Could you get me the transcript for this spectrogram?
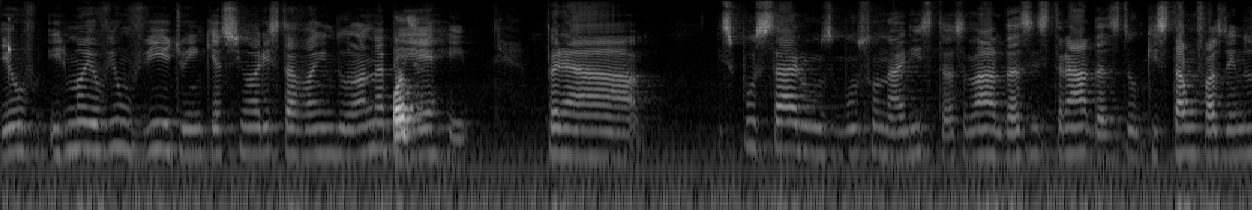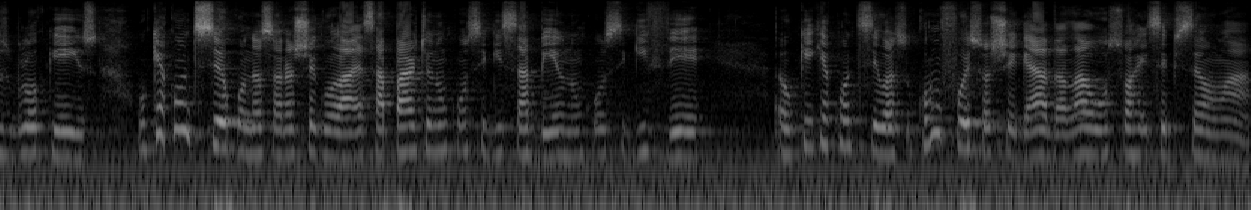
Eu, irmã, eu vi um vídeo em que a senhora estava indo lá na Pode. BR para expulsar os bolsonaristas lá das estradas do que estavam fazendo os bloqueios. O que aconteceu quando a senhora chegou lá? Essa parte eu não consegui saber, eu não consegui ver. O que, que aconteceu? Como foi sua chegada lá ou sua recepção lá?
